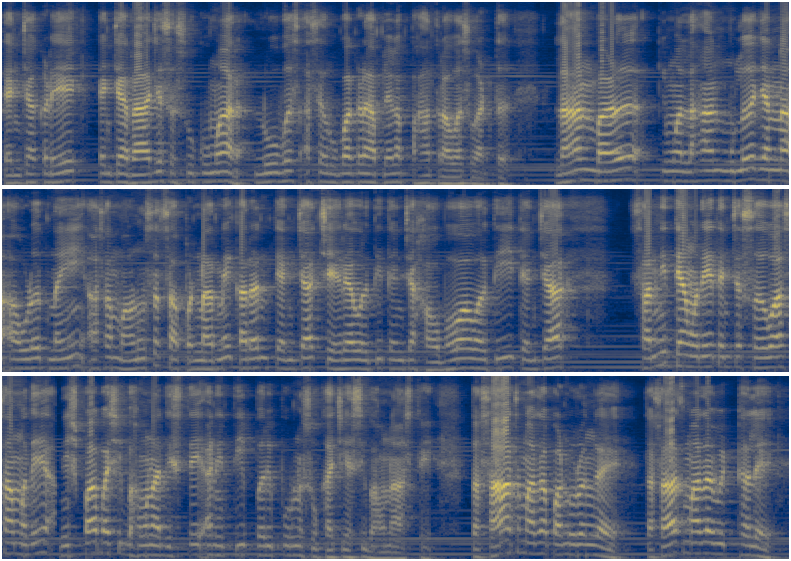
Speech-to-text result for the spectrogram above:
त्यांच्याकडे त्यांच्या राजस सुकुमार लोभस अशा रूपाकडे आपल्याला पाहत राहावंसं वाटतं. लहान बाळं किंवा लहान मुलं ज्यांना आवडत नाही असा माणूसच सापडणार नाही कारण त्यांच्या चेहऱ्यावरती त्यांच्या हावभावावरती त्यांच्या सान्निध्यामध्ये त्यांच्या सहवासामध्ये निष्पाप अशी भावना दिसते आणि ती परिपूर्ण सुखाची अशी भावना असते. तसाच माझा पांडुरंग आहे तसाच माझा विठ्ठल आहे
